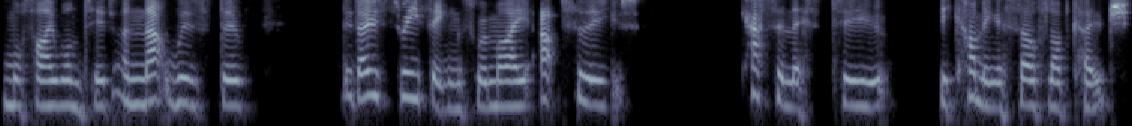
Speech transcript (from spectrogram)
what I wanted, and that was the those three things were my absolute catalyst to becoming a self love coach.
